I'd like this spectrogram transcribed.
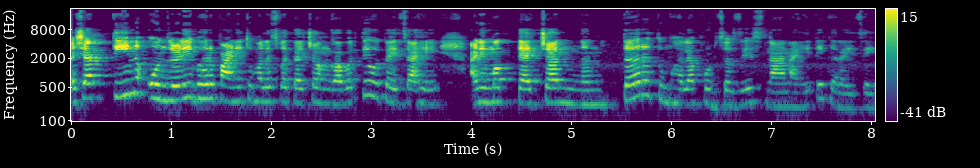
अशा तीन ओंजळीभर पाणी तुम्हाला स्वतःच्या अंगावरती ओतायचं आहे आणि मग त्याच्यानंतर तुम्हाला पुढचं जे स्नान आहे ते करायचं आहे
